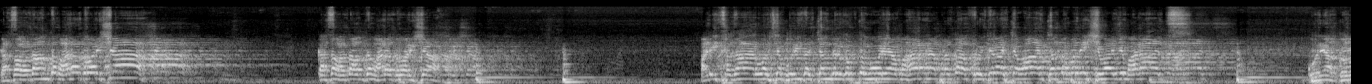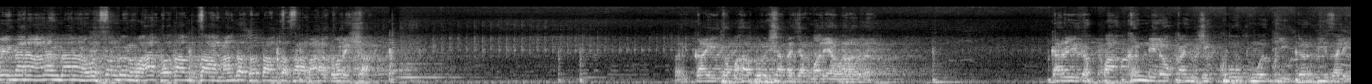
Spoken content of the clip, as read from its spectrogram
कसा होता आमचा भारत भारतवर्ष कसा होता आमचा भारत भारतवर्ष अडीच हजार वर्षापूर्वीचा चंद्रगुप्त मौर्य महाराणा प्रताप पृथ्वीराज चव्हाण छत्रपती शिवाजी महाराज. कोण्या गोविंदानं आनंदानं ओसंडून वाहत होता आमचा आनंदात होता आमचा सारा भारतवर्ष. पण काही इथं महापुरुषांना जन्माला यावं लागलं. कारण इथं पाखंडी लोकांची खूप मोठी गर्दी झाली.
